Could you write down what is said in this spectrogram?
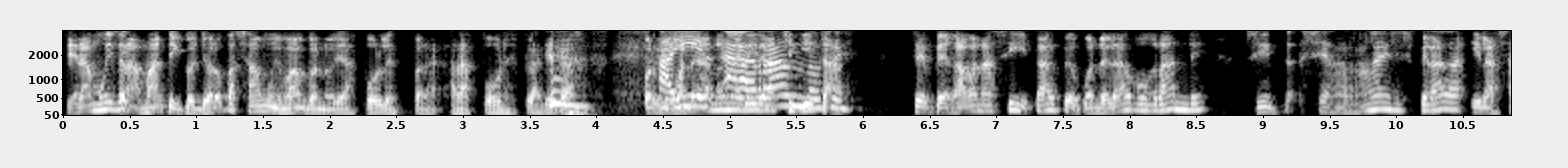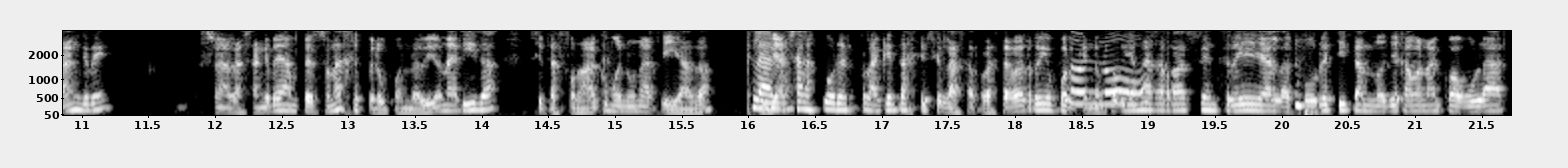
Era muy Sí. dramático. Yo lo pasaba muy mal cuando veía pobres pla- a las pobres plaquetas. Porque Ahí cuando eran una herida chiquita, se pegaban así y tal, pero cuando era algo grande, sí, se agarraba la desesperada y la sangre, o sea, la sangre era un personaje, pero cuando había una herida, se transformaba como en una riada. Y Claro. veías a las pobres plaquetas que se las arrastraba el río porque Oh, no, no. podían agarrarse entre ellas, las pobrecitas no llegaban a coagular,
